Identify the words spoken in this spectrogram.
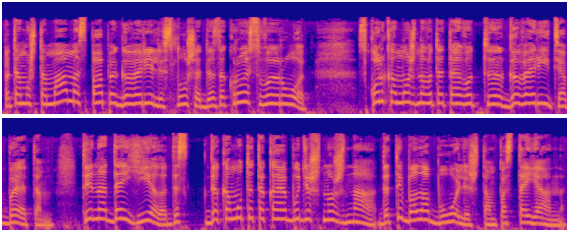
Потому что мама с папой говорили, слушай, да закрой свой рот. Сколько можно вот это вот э, говорить об этом? Ты надоела, да, да кому ты такая будешь нужна? Да ты балаболишь там постоянно.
